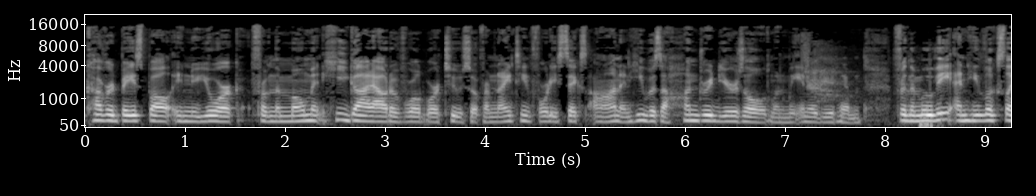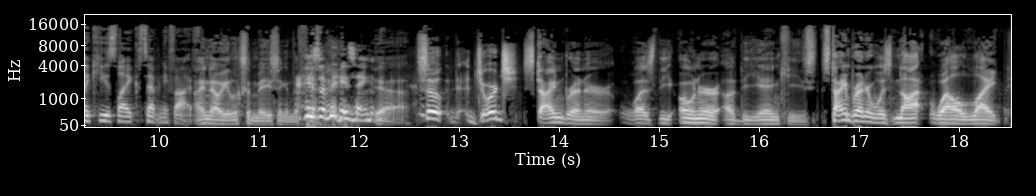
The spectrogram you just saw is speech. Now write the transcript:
covered baseball in New York from the moment he got out of World War II. So from 1946 on, and he was 100 years old when we interviewed him for the movie, and he looks like he's like 75. I know he looks amazing in the He's amazing. Yeah. So George Steinbrenner was the owner of the Yankees. Steinbrenner was not well liked,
